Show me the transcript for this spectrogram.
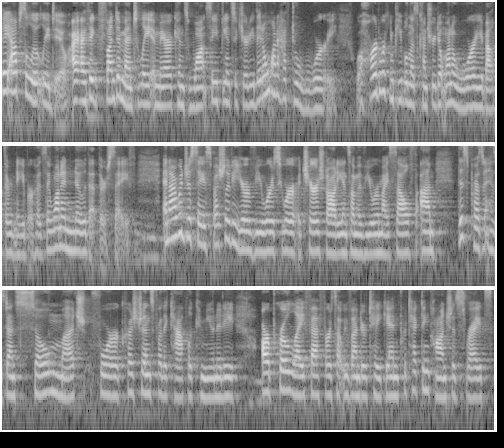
They absolutely do. I, I, think fundamentally Americans want safety and security. They don't want to have to worry. Well, hardworking people in this country don't want to worry about their neighborhoods. They want to know that they're safe. And I would just say, especially to your viewers who are a cherished audience, I'm a viewer myself, um, this president has done so much for Christians, for the Catholic community, our pro life efforts that we've undertaken, protecting conscience rights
